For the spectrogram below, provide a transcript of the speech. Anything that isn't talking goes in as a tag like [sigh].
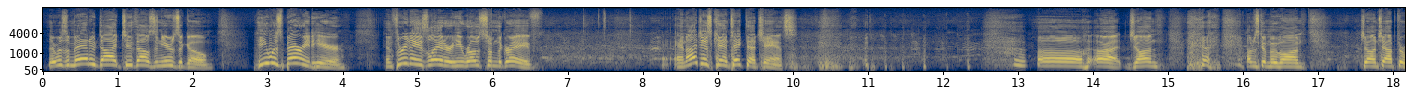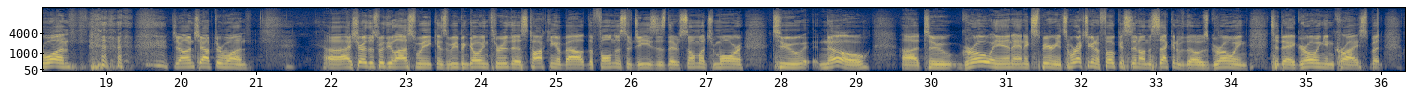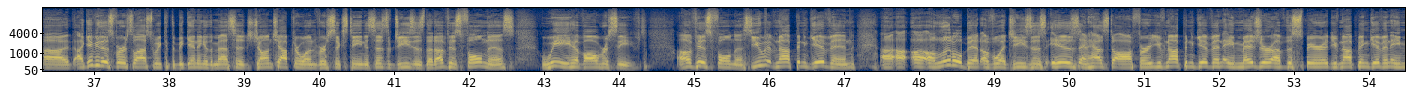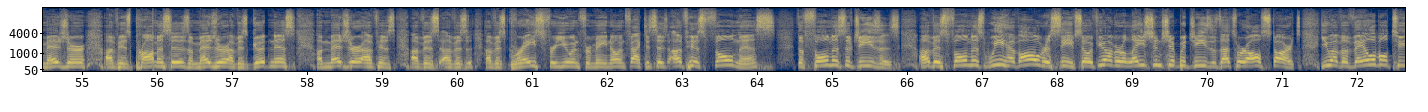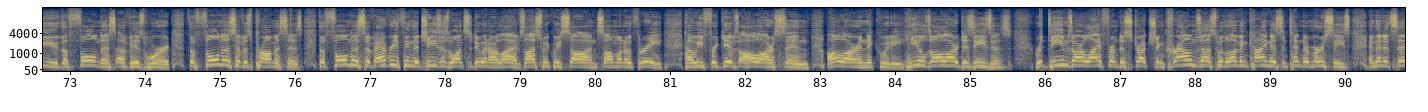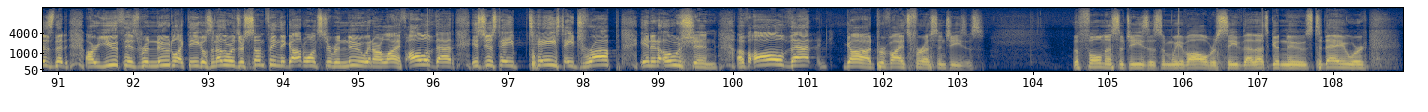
there was a man who died 2,000 years ago. He was buried here, and three days later, he rose from the grave. And I just can't take that chance. [laughs] uh, all right, John, [laughs] I'm just going to move on. John chapter 1. [laughs] John chapter 1. Uh, I shared this with you last week as we've been going through this, talking about the fullness of Jesus. There's so much more to know, uh, to grow in, and experience. And we're actually going to focus in on the second of those, growing today, growing in Christ. But uh, I gave you this verse last week at the beginning of the message, John chapter 1, verse 16. It says of Jesus that of his fullness we have all received of his fullness. You have not been given uh, a, a, little bit of what Jesus is and has to offer. You've not been given a measure of the Spirit. You've not been given a measure of his promises, a measure of his goodness, a measure of his his of his of his grace for you and for me. No, in fact, it says of his fullness, the fullness of Jesus, of his fullness we have all received. So if you have a relationship with Jesus, that's where it all starts. You have available to you the fullness of his word, the fullness of his promises, the fullness of everything that Jesus wants to do in our lives. Last week we saw in Psalm 103 how he forgives all our sin, all our iniquity, heals all our diseases, redeems our life from destruction, crowns us with loving kindness and tender mercies. And then it says that our youth is renewed like the eagles. In other words, there's something that God wants to renew in our life. All of that is just a taste, a drop in an ocean of all that God provides for us in Jesus the fullness of Jesus, and we have all received that. That's good news. Today, we're going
